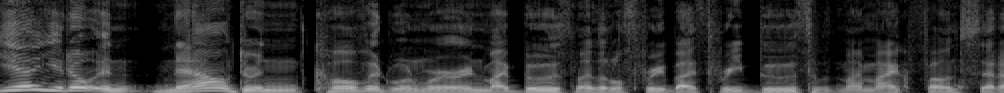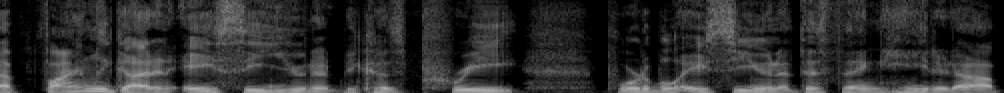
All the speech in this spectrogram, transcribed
Yeah, you know, and now during COVID, when we're in my booth, my little three by three booth with my microphone set up, finally got an AC unit because pre portable AC unit, this thing heated up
